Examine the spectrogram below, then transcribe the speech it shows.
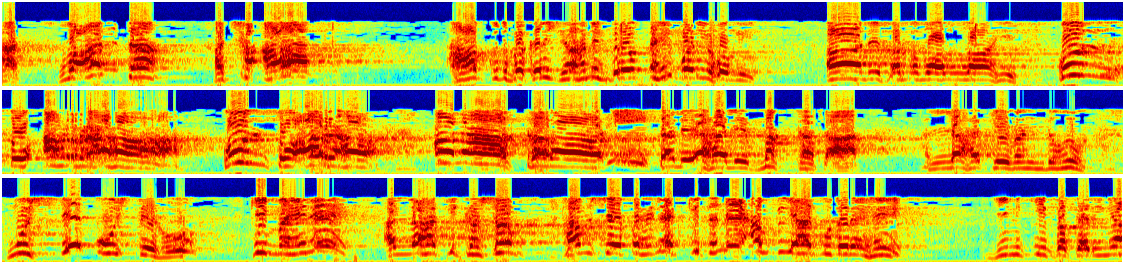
ساتھ۔ وہ انتا اچھا آپ آپ کو تو بکری چرانے کی ضرورت نہیں پڑی ہوگی۔ آنے فرم اللہ کل تو ار رہا کل تو ار رہا انا تلے اہل مکہ تھا اللہ کے بندو، مجھ سے پوچھتے ہو کہ میں نے اللہ کی قسم ہم سے پہلے کتنے انبیاء گزرے ہیں؟ جن کی بکریاں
